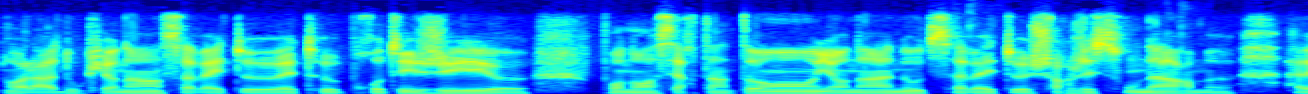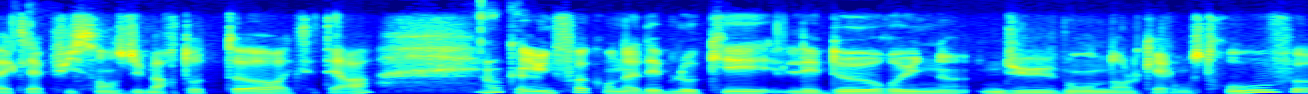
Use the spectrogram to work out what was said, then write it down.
Voilà, donc il y en a un, ça va être être protégé euh, pendant un certain temps. Il y en a un autre, ça va être charger son arme avec la puissance du marteau de Thor, etc. Et une fois qu'on a débloqué les deux runes du monde dans lequel on se trouve,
